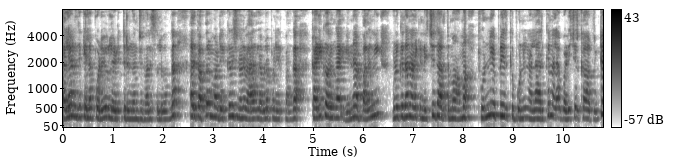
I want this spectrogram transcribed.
கல்யாணத்துக்கு எல்லா புடவைகளை எடுத்துருங்கன்ற மாதிரி சொல்லுவாங்க. அதுக்கப்புறம் அப்புறமா டெக்கரேஷனோட வேற லெவலில் பண்ணியிருப்பாங்க. கடிக்கு வருங்க என்ன பழனி? உனக்கு தான் நாளைக்கு நிச்சயதார்த்தமா? ஆமாம் பொண்ணு எப்படி இருக்கு? பொண்ணு நல்லா இருக்கு? நல்லா படிச்சிருக்கா? அப்படின்ட்டு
